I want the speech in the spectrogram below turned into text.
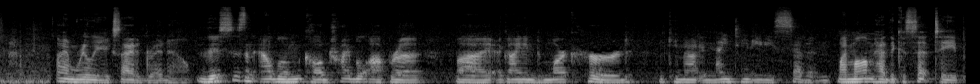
I'm really excited right now. This is an album called Tribal Opera by a guy named Mark Heard. It came out in 1987. My mom had the cassette tape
